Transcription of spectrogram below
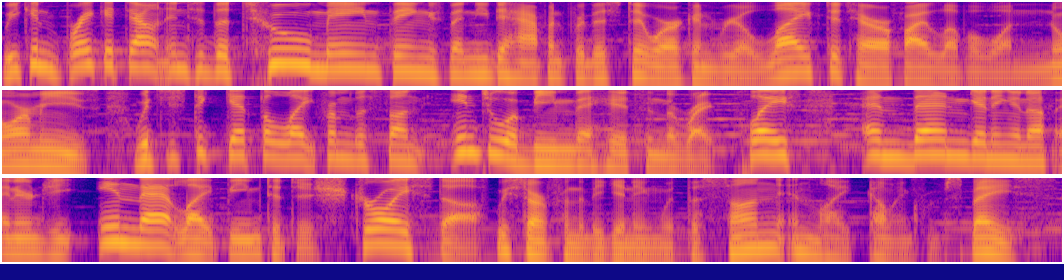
we can break it down into the two main things that need to happen for this to work in real life to terrify level 1 normies, which is to get the light from the sun into a beam that hits in the right place, and then getting enough energy in that light beam to destroy stuff. We start from the beginning with the sun and light coming from space.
